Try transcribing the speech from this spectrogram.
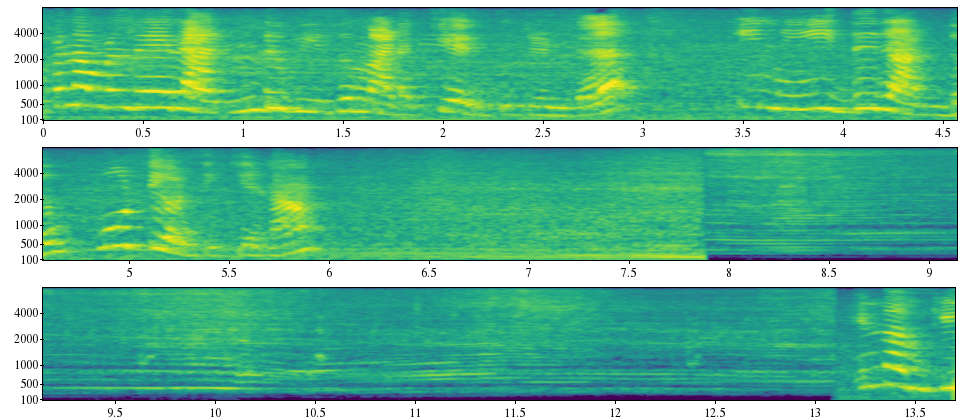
അപ്പൊ നമ്മളുടെ രണ്ട് പീസ് മടക്കി എടുത്തിട്ടുണ്ട്. ഇനി ഇത് രണ്ടും കൂട്ടി ഒട്ടിക്കണം. ഇനി നമുക്ക്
